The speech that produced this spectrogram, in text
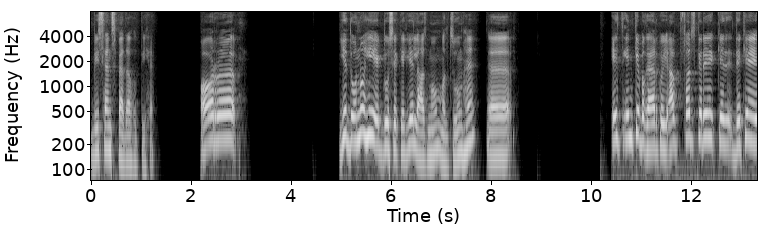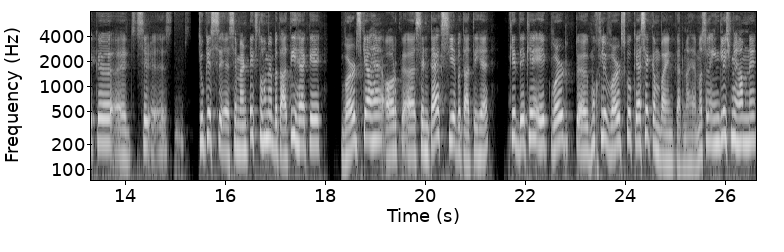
भी सेंस पैदा होती है। और ये दोनों ही एक दूसरे के लिए लाजम मलजूम हैं। इनके बगैर कोई, अब फ़र्ज़ करें कि देखें एक चूँकि सिमेंटिक्स तो हमें बताती है कि वर्ड्स क्या हैं और सिंटैक्स ये बताती है कि देखें एक वर्ड मुख्तलिफ़ वर्ड्स को कैसे कंबाइन करना है। मसलन इंग्लिश में हमने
